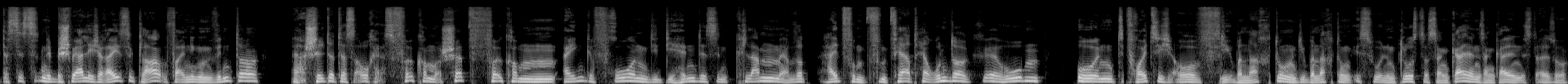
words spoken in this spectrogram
Das ist eine beschwerliche Reise, klar, vor allen Dingen im Winter. Er schildert das auch, er ist vollkommen erschöpft, vollkommen eingefroren, die, die Hände sind klamm, er wird halb vom, vom Pferd heruntergehoben und freut sich auf die Übernachtung. Die Übernachtung ist wohl im Kloster St. Gallen. St. Gallen ist also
